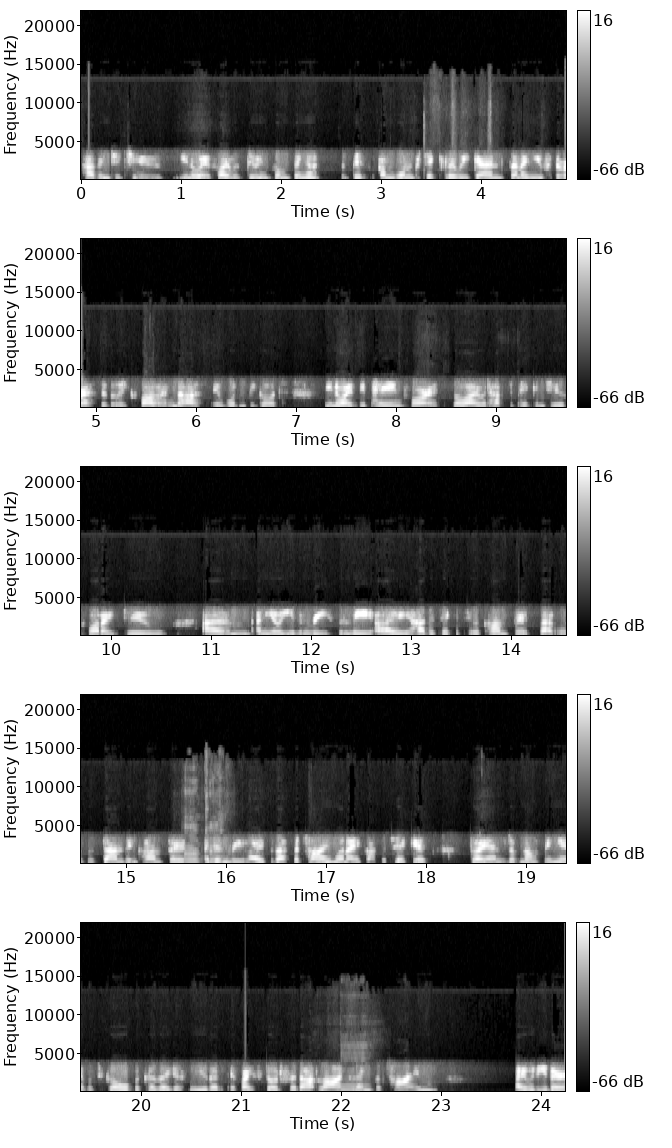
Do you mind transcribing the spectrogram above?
having to choose, you know, if I was doing something at this on one particular weekend, then I knew for the rest of the week following that it wouldn't be good. You know, I'd be paying for it, so I would have to pick and choose what I do. Um, and you know, even recently, I had a ticket to a concert that was a standing concert. Okay. I didn't realize it at the time when I got the ticket, so I ended up not being able to go because I just knew that if I stood for that long length of time, I would either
